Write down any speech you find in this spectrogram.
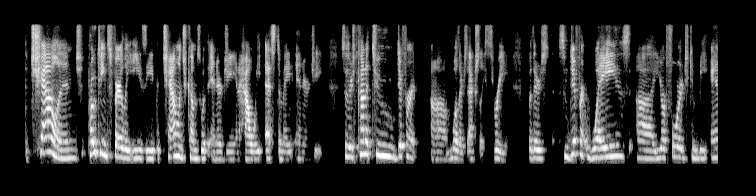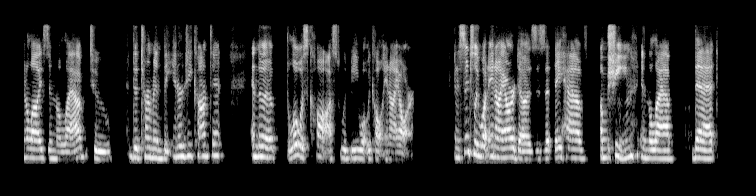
The challenge, protein's fairly easy. The challenge comes with energy and how we estimate energy. So there's kind of two different um, well, there's actually three, but there's some different ways uh, your forage can be analyzed in the lab to determine the energy content. And the, the lowest cost would be what we call NIR. And essentially, what NIR does is that they have a machine in the lab that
